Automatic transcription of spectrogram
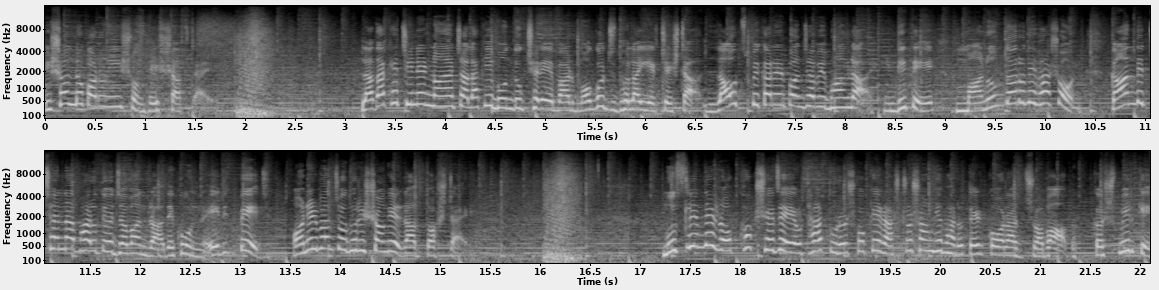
বিশল্যকরণী সন্ধে সাতটায়। লাদাখে চীনের নয়া চালাকি বন্দুক ছেড়ে এবার মগজ ধোলাইয়ের চেষ্টা। লাউড স্পিকারের পাঞ্জাবি ভাঙড়া, হিন্দিতে মানব দরদি ভাষণ। কান দিচ্ছেন না ভারতীয় জওয়ানরা। দেখুন, এডিট পেজ অনির্বাণ চৌধুরীর সঙ্গে রাত দশটায়। মুসলিমদের রক্ষক সেজে ওঠা তুরস্ককে রাষ্ট্রসংঘে ভারতের করা জবাব। কাশ্মীরকে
